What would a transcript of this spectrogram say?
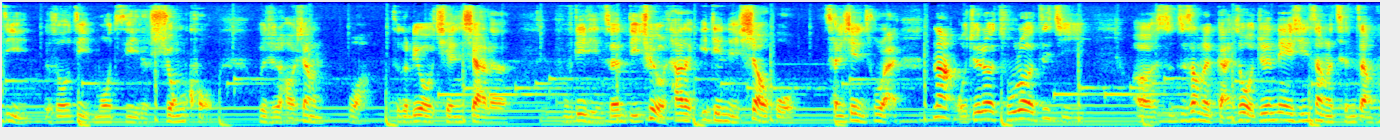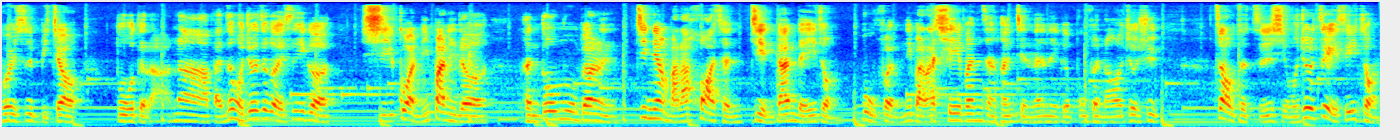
自己有时候自己摸自己的胸口，会觉得好像哇，这个六千下的伏地挺身的确有它的一点点效果呈现出来。那我觉得除了自己呃实质上的感受，我觉得内心上的成长会是比较多的啦。那反正我觉得这个也是一个习惯，你把你的很多目标呢，尽量把它化成简单的一种部分，你把它切分成很简单的一个部分，然后就去照着执行。我觉得这也是一种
